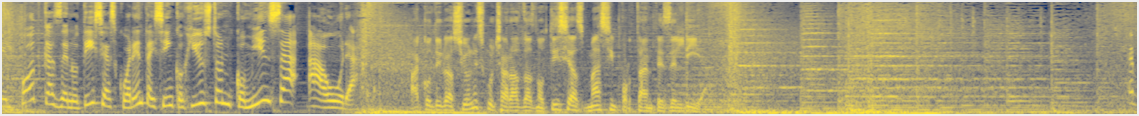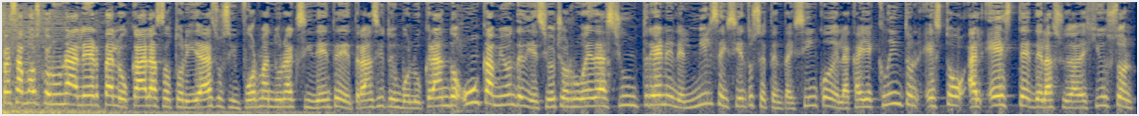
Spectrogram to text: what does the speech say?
El podcast de Noticias 45 Houston comienza ahora. A continuación escucharás las noticias más importantes del día. Empezamos con una alerta local. Las autoridades nos informan de un accidente de tránsito involucrando un camión de 18 ruedas y un tren en el 1675 de la calle Clinton, esto al este de la ciudad de Houston.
